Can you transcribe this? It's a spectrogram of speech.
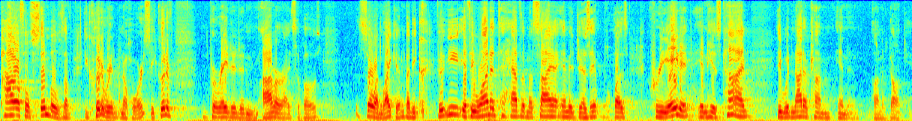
powerful symbols of he could have ridden a horse, he could have paraded in armor, I suppose so unlike him, but he, if he wanted to have the Messiah image as it was created in his time, he would not have come in on a donkey.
